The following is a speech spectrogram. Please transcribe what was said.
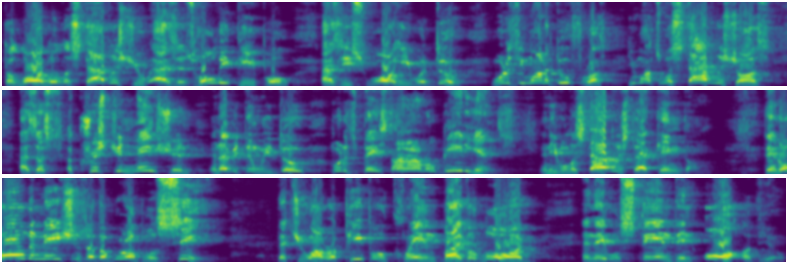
The Lord will establish you as his holy people as he swore he would do. What does he want to do for us? He wants to establish us as a, a Christian nation in everything we do, but it's based on our obedience. And he will establish that kingdom. Then all the nations of the world will see that you are a people claimed by the Lord, and they will stand in awe of you.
